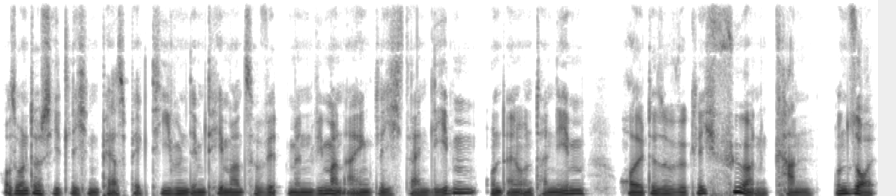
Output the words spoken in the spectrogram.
aus unterschiedlichen Perspektiven dem Thema zu widmen, wie man eigentlich sein Leben und ein Unternehmen heute so wirklich führen kann und soll.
